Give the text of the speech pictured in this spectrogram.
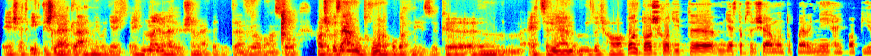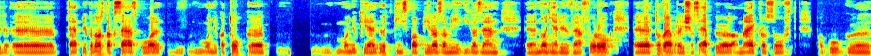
és hát itt is lehet látni, hogy egy, egy nagyon erős emelkedő trendről van szó. Ha csak az elmúlt hónapokat nézzük, egyszerűen, mint hogyha... Pontos, hogy itt, ugye ezt többször is elmondtuk már, hogy néhány papír, tehát mondjuk a NASDAQ 100-ból mondjuk a top mondjuk ilyen 5-10 papír az, ami igazán nagy erővel forog. Továbbra is az Apple, a Microsoft, a Google,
